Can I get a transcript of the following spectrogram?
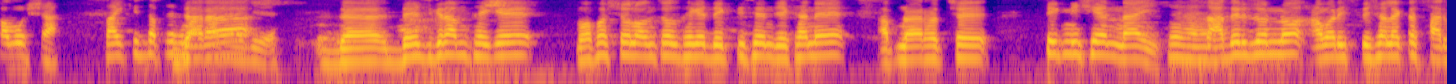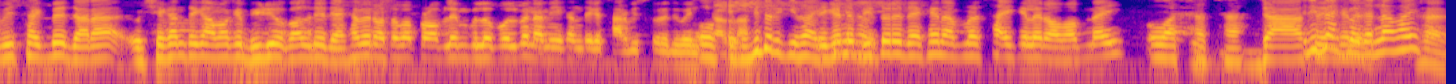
সমস্যা। বাইক কিন্তু আপনার যারা দেশগ্রাম থেকে মফস্বল অঞ্চল থেকে দেখতেছেন যেখানে আপনার হচ্ছে টেকনিশিয়ান নাই হ্যাঁ, হ্যাঁ। তাদের জন্য আমার স্পেশাল একটা সার্ভিস থাকবে যারা সেখান থেকে আমাকে ভিডিও কল দিয়ে দেখাবেন অথবা প্রবলেমগুলো বলবেন আমি এখান থেকে সার্ভিস করে দেবো ইনশাআল্লাহ। ভিতরে কি ভাই? এখানে ভিতরে দেখেন আপনার সাইকেলের অভাব নাই। ও আচ্ছা আচ্ছা। যা রিপেয়ার করে দেন না ভাই? হ্যাঁ।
